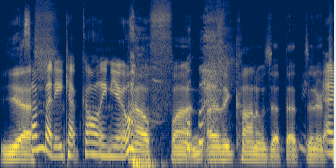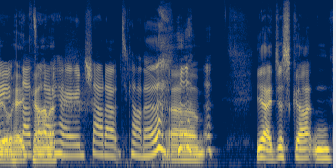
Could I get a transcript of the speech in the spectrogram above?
Yes. somebody kept calling you. How fun. I think Kana was at that dinner I- too. hey, that's what I heard. Shout out to Kana. um, yeah, I just gotten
